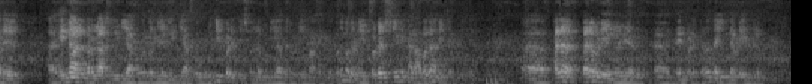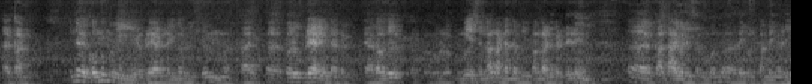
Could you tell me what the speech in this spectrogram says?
அது என்னால் வரலாற்று ரீதியாகவோ தொழில் ரீதியாகவோ உறுதிப்படுத்தி சொல்ல முடியாத விடயமாக இருந்தபோதும் அதனுடைய தொடர்ச்சியை என்னால் அவதானிக்க முடிகிறது பல பல விடயங்களிலே அது பயன்படுத்துகிறது தென்படுகிறது. அதை இந்த விடயத்திலும் காண்போம். இந்த கொம்புமுறை விளையாடின இன்னொரு விஷயம் ஒரு விளையாடி விட்டார்கள் அதாவது உண்மையை சொன்னால் அண்ணன் தம்பி பங்காளிகள். தாய் வழி சமூகம் அதே போல் தந்தை வழி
